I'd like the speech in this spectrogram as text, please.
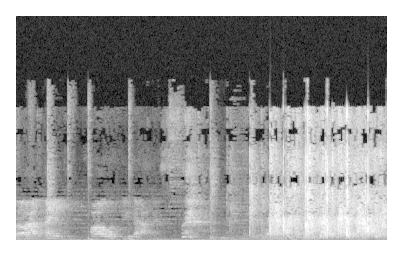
So I thank all of you guys.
